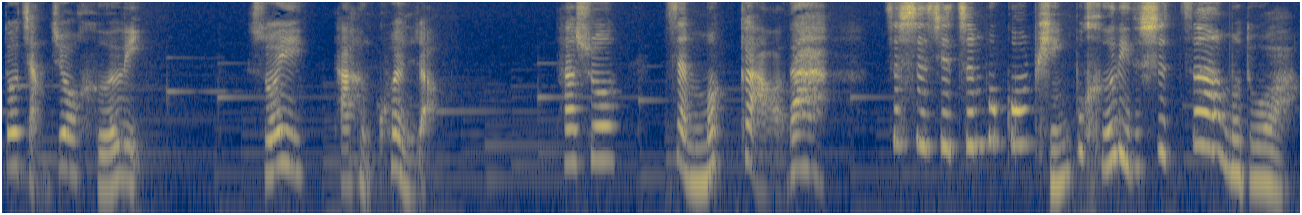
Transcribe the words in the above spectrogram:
都讲究合理，所以他很困扰。他说：“怎么搞的？”这世界真不公平、不合理的事这么多啊！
